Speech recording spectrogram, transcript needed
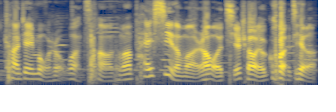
一看这一幕，我说：“我操，他妈拍戏的吗？”然后我骑着车我就过去了。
